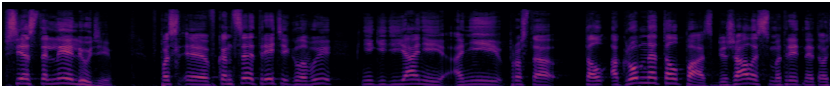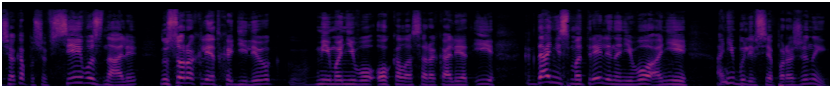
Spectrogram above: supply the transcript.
все остальные люди, в. Э, конце третьей главы книги Деяний, они просто тол... огромная толпа сбежалась смотреть на этого человека, потому что все его знали. Ну, 40 лет ходили мимо него, около 40 лет. И когда они смотрели на него, они, они были все поражены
